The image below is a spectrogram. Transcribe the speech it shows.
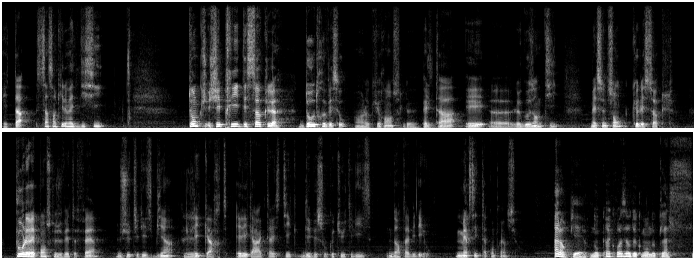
est à 500 km d'ici. Donc j'ai pris des socles d'autres vaisseaux, en l'occurrence le Pelta et le Gozanti. Mais ce ne sont que les socles. Pour les réponses que je vais te faire, j'utilise bien les cartes et les caractéristiques des vaisseaux que tu utilises dans ta vidéo. Merci de ta compréhension. Alors Pierre, donc un croiseur de commande classe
